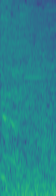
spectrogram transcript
Right.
